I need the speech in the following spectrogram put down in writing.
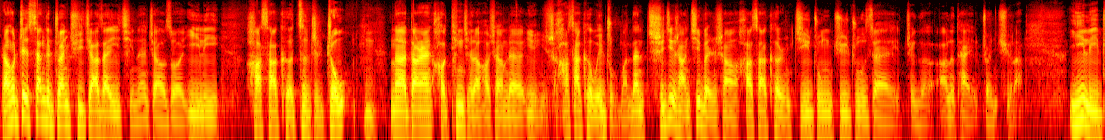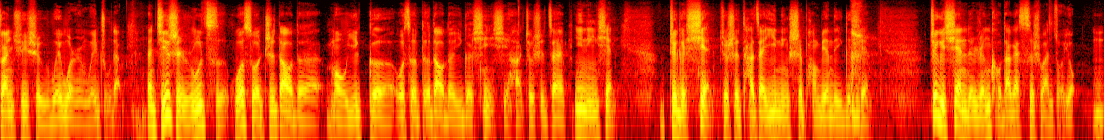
然后这三个专区加在一起呢，叫做伊犁哈萨克自治州。嗯，那当然好听起来好像呢以哈萨克为主嘛，但实际上基本上哈萨克人集中居住在这个阿勒泰专区了。伊犁专区是维吾尔人为主的，但即使如此，我所知道的某一个，我所得到的一个信息哈，就是在伊宁县，这个县就是它在伊宁市旁边的一个县，这个县的人口大概四十万左右，嗯，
